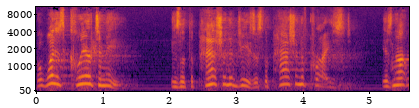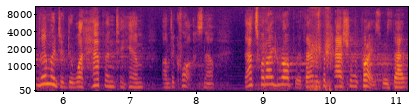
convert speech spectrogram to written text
But what is clear to me is that the passion of Jesus, the passion of Christ, is not limited to what happened to him on the cross. Now, that's what I grew up with. That was the passion of Christ, was that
